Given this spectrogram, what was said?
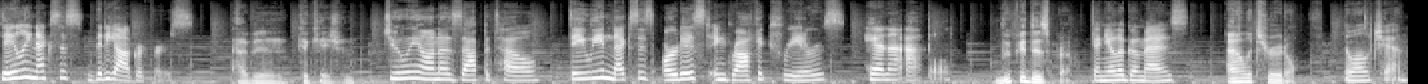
Daily Nexus videographers, Evan Caucasian, Juliana Zapatel, Daily Nexus artist and graphic creators, Hannah Apple, Luca Dispro, Daniela Gomez, Alex Rudolph, Noel Chan,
